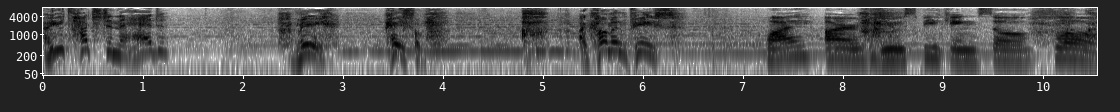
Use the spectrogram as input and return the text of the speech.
Are you touched in the head? Me, Haytham. I come in peace. Why are you speaking so slow?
